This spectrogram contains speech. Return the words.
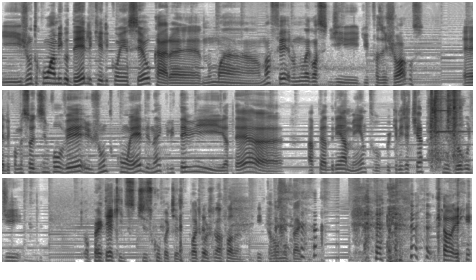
E junto com um amigo dele que ele conheceu, cara, é, numa uma feira, num negócio de, de fazer jogos, é, ele começou a desenvolver junto com ele, né? Que ele teve até apadrinhamento, porque ele já tinha um jogo de. Eu apertei aqui, des- desculpa, tia. Pode continuar falando. Eu vou mutar aqui. Calma aí.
